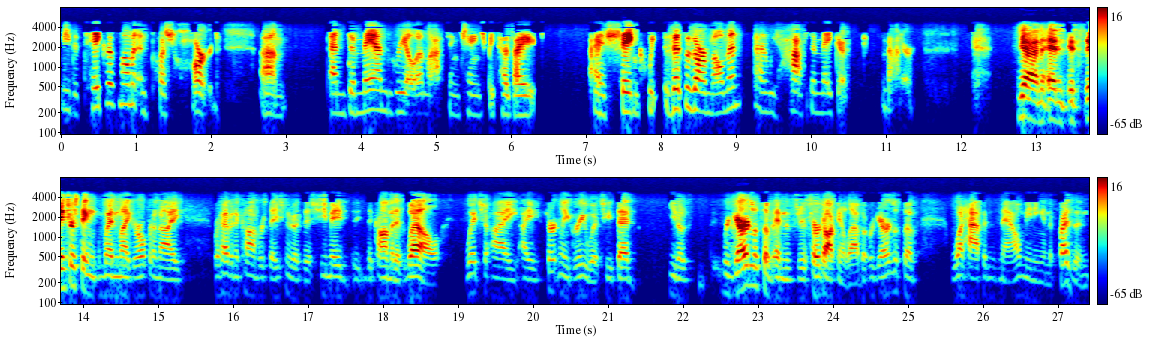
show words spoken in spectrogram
need to take this moment and push hard. Um, and demand real and lasting change because I I think we this is our moment and we have to make it matter. Yeah, and and it's interesting when my girlfriend and I were having a conversation about this, she made the comment as well, which I I certainly agree with. She said, you know, regardless of and it's just her talking out loud, but regardless of what happens now, meaning in the present,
